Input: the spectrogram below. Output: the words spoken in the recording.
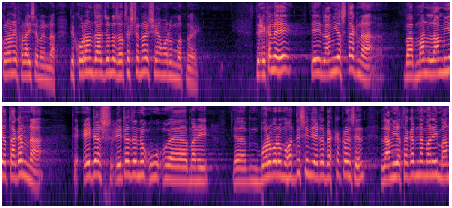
কোরআনে ফেলাইছেন না। যে কোরআন যার জন্য যথেষ্ট নয়, সে আমার উন্মত নয়। তো এখানে এই লামিয়াস্তাক না বা মান লামিয়া তাগান না, তো এইটা এটার জন্য মানে বড় বড় মহাদ্দেশিন যে এটা ব্যাখ্যা করেছেন লামিয়া তাগান না মানে মান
